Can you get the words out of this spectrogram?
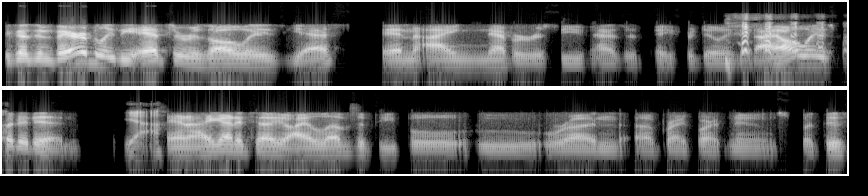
because invariably the answer is always yes, and I never receive hazard pay for doing it. I always put it in. Yeah. And I got to tell you, I love the people who run uh, Breitbart News, but this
